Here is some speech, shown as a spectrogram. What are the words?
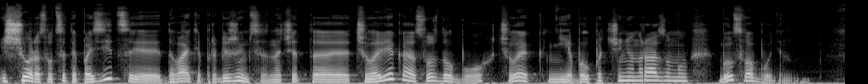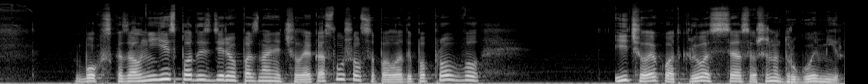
еще раз, вот с этой позиции давайте пробежимся. Значит, э, человека создал Бог, человек не был подчинен разуму, был свободен. Бог сказал, не есть плоды с дерева познания, человек ослушался, плоды попробовал, и человеку открылся совершенно другой мир.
